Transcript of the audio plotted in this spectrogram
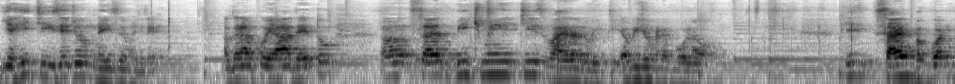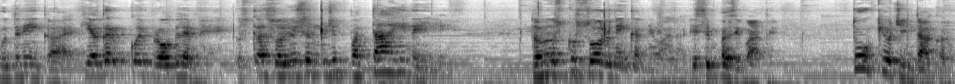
यही चीज़ है जो हम नहीं समझ रहे। अगर आपको याद है तो शायद बीच में चीज़ वायरल हुई थी, अभी जो मैंने बोला हो। कि शायद भगवान बुद्ध ने ही कहा है कि अगर कोई प्रॉब्लम है, उसका सॉल्यूशन मुझे पता ही नहीं है तो मैं उसको सोल्व नहीं करने वाला। ये सिंपल सी बात है। तो क्यों चिंता करूँ?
